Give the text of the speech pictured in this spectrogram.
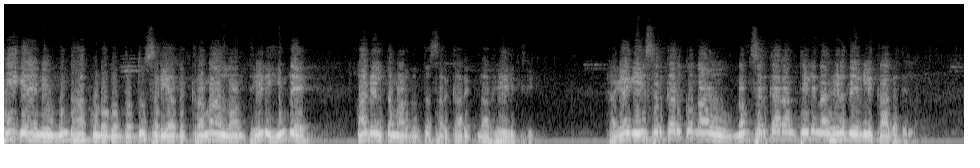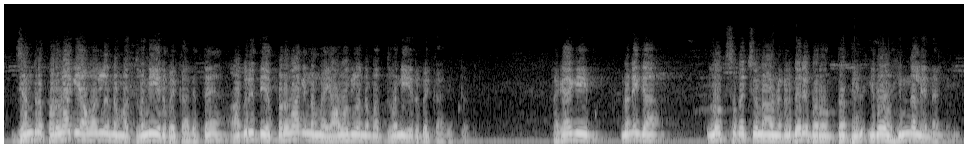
ಹೀಗೆ ನೀವು ಮುಂದೆ ಹಾಕೊಂಡು ಹೋಗುವಂಥದ್ದು ಸರಿಯಾದ ಕ್ರಮ ಅಲ್ಲ ಅಂತ ಹೇಳಿ ಹಿಂದೆ ಆಡಳಿತ ಮಾಡಿದಂಥ ಸರ್ಕಾರಕ್ಕೆ ನಾವು ಹೇಳಿದ್ವಿ. ಹಾಗಾಗಿ ಈ ಸರ್ಕಾರಕ್ಕೂ ನಾವು, ನಮ್ಮ ಸರ್ಕಾರ ಅಂತೇಳಿ ನಾವು ಹೇಳದೇ ಇರಲಿಕ್ಕೆ ಆಗೋದಿಲ್ಲ. ಜನರ ಪರವಾಗಿ ಯಾವಾಗಲೂ ನಮ್ಮ ಧ್ವನಿ ಇರಬೇಕಾಗತ್ತೆ, ಅಭಿವೃದ್ಧಿಯ ಪರವಾಗಿ ನಮ್ಮ ಯಾವಾಗಲೂ ನಮ್ಮ ಧ್ವನಿ ಇರಬೇಕಾಗತ್ತೆ. ಹಾಗಾಗಿ ನನಗ ಲೋಕಸಭಾ ಚುನಾವಣೆಗಳು ಬೇರೆ ಬರುವಂಥದ್ದು ಇರೋ ಹಿನ್ನೆಲೆಯಲ್ಲಿ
